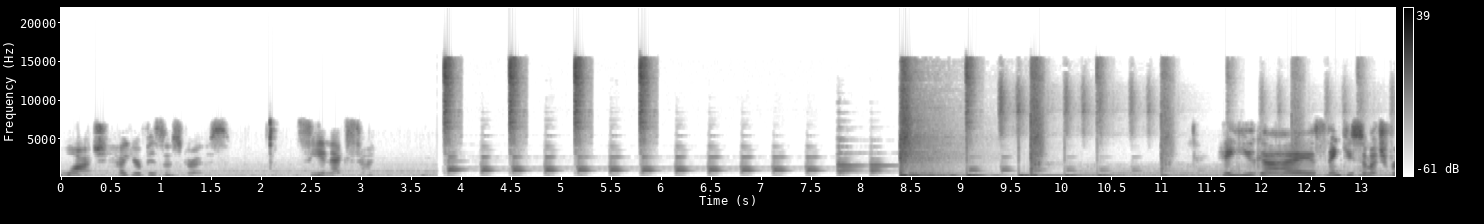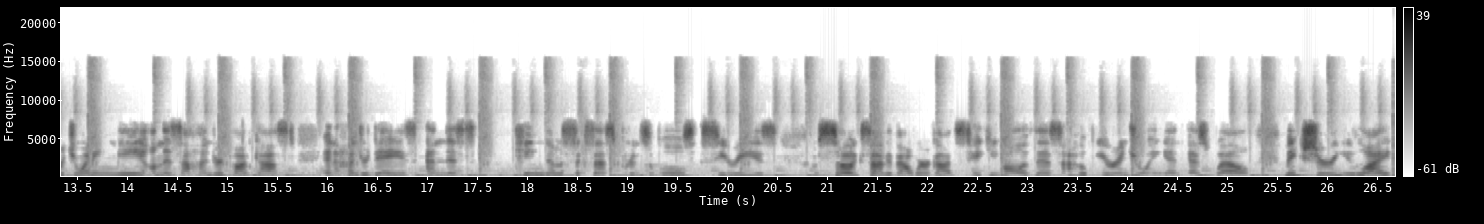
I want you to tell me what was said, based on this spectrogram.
Watch how your business grows. See you next time. Hey, you guys. Thank you so much for joining me on this 100 podcast in 100 days and this Kingdom Success Principles series. I'm so excited about where God's taking all of this. I hope you're enjoying it as well. Make sure you like,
